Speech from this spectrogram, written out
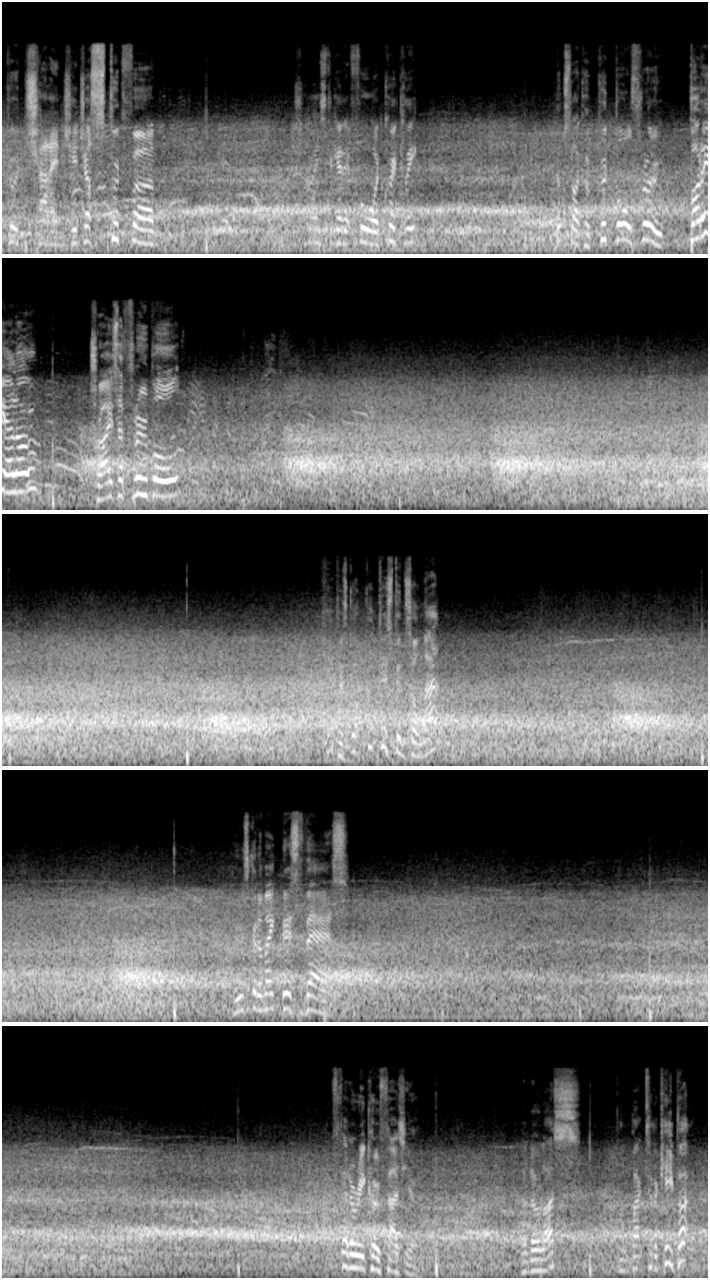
Good challenge, he just stood firm. Tries to get it forward quickly. Looks like a good ball through. Borriello tries a through ball. Keeper's got good distance on that. Who's going to make this theirs? Federico Fazio. Manolas, gone back to the keeper.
